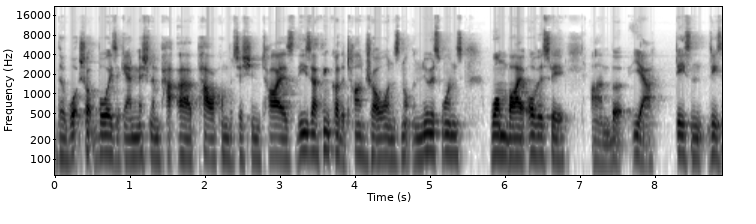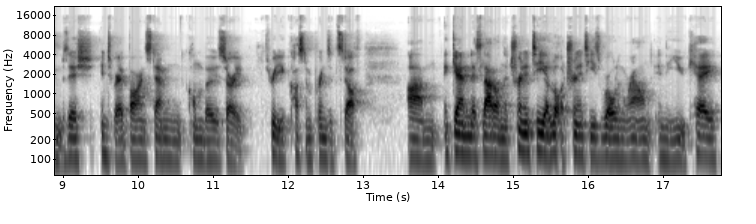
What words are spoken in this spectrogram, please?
the Watchshop boys. Again, Michelin pa- uh, Power Competition tires. These I think are the time trial ones, not the newest ones. One by obviously, um, but yeah, decent decent position. Integrated bar and stem combos. Sorry, 3D custom printed stuff. Um, again, this lad on the Trinity, a lot of Trinities rolling around in the UK.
